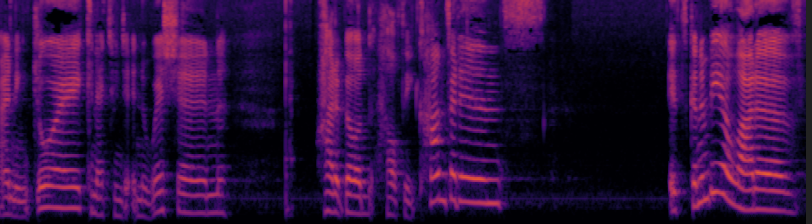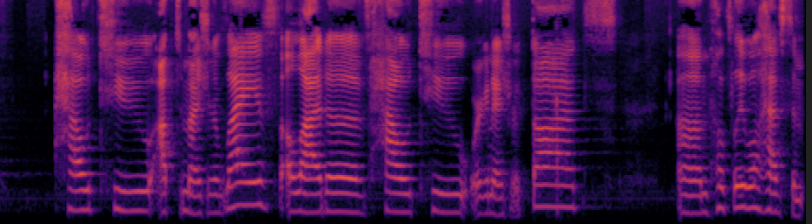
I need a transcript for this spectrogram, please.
finding joy, connecting to intuition, how to build healthy confidence. It's going to be a lot of how to optimize your life, a lot of how to organize your thoughts. Um, hopefully, we'll have some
